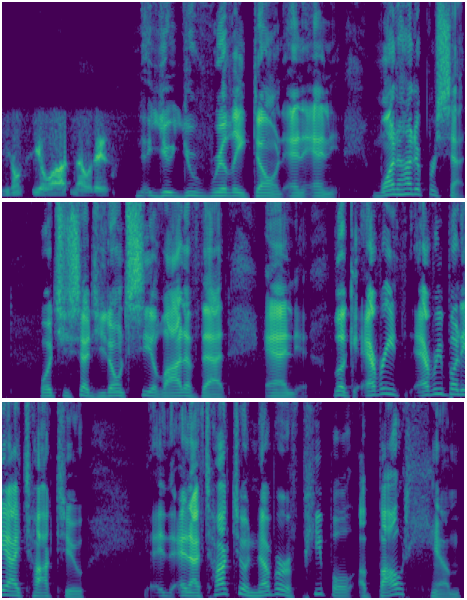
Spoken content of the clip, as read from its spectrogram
you don't see a lot nowadays. You you really don't, and and one hundred percent what you said. You don't see a lot of that. And look, every everybody I talk to, and I've talked to a number of people about him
